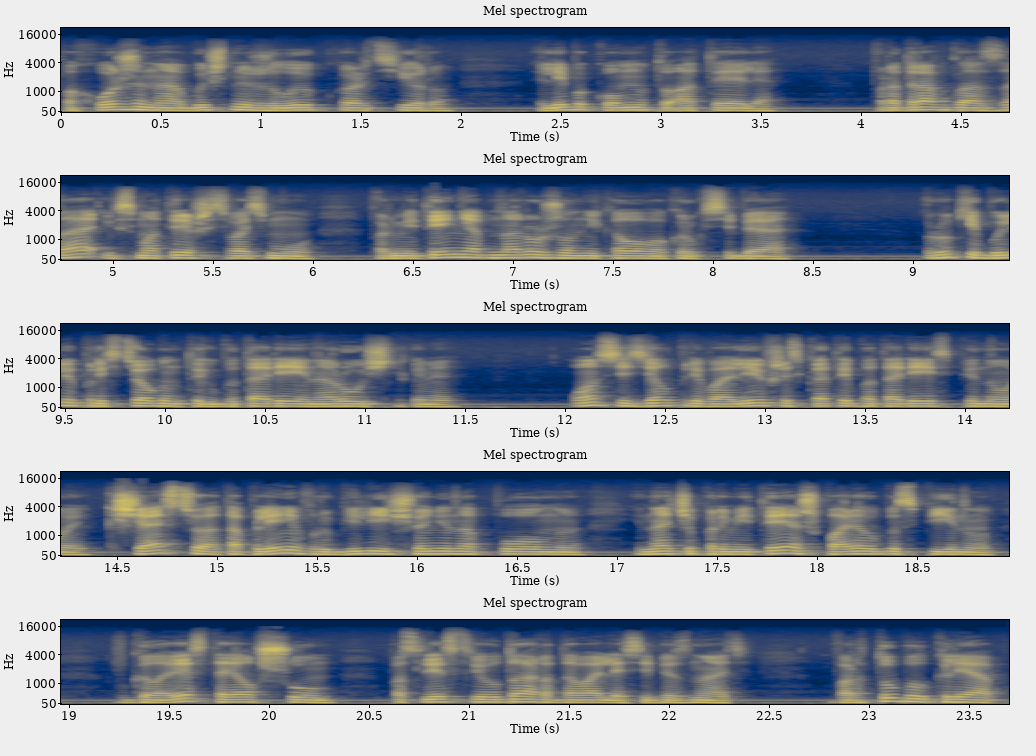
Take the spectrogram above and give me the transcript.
похожий на обычную жилую квартиру, либо комнату отеля. Продрав глаза и всмотревшись во тьму, Прометей не обнаружил никого вокруг себя. Руки были пристегнуты к батарее наручниками. Он сидел, привалившись к этой батарее спиной. К счастью, отопление врубили еще не на полную, иначе Прометей ошпарил бы спину. В голове стоял шум, последствия удара давали о себе знать. Во рту был кляп,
